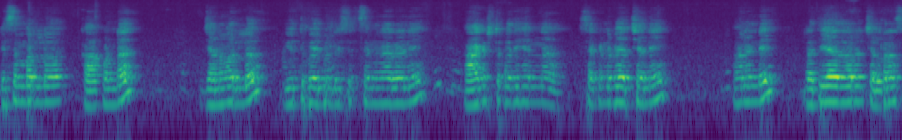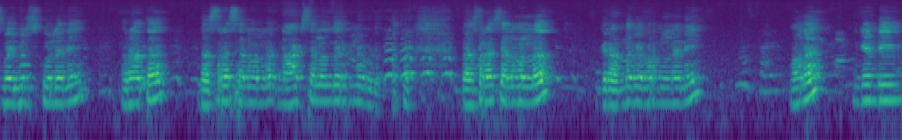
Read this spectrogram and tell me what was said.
డిసెంబర్లో కాకుండా జనవరిలో యూత్ బైబిల్ రీసెర్చ్ సెమినార్ అని ఆగస్టు పదిహేనున సెకండ్ బ్యాచ్ అని అవునండి ప్రతి ఆదివారం చిల్డ్రన్స్ బైబిల్ స్కూల్ అని తర్వాత దసరా సెలవుల్లో నాకు సెలవులు దొరికినప్పుడు. దసరా సెలవుల్లో గ్రంథ వివరణలని. అవునా? ఇంకేంటి?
